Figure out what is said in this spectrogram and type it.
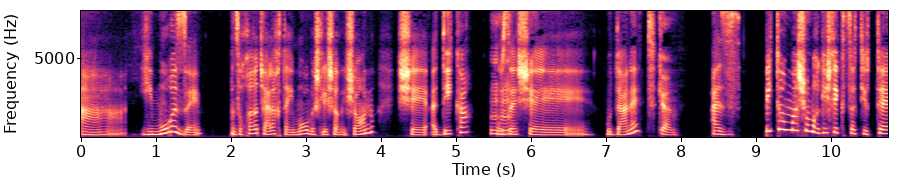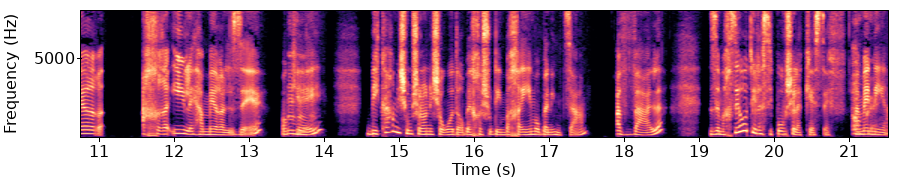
ההימור הזה, אני זוכרת שהיה לך את ההימור בשליש הראשון, שעדיקה הוא מהמם. זה שהוא דנת, כן. אז פתאום משהו מרגיש לי קצת יותר אחראי להמר על זה, אוקיי? מהמם. בעיקר משום שלא נשארו עוד הרבה חשודים בחיים או בנמצא, אבל זה מחזיר אותי לסיפור של הכסף, אוקיי. המניע.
